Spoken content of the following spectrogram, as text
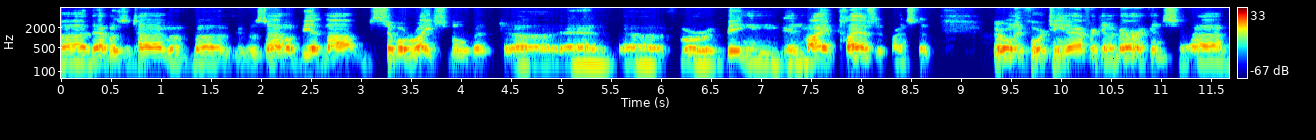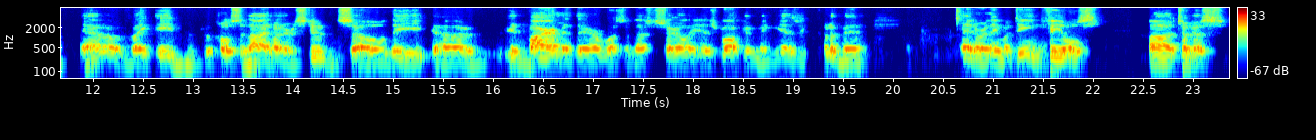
uh, that was the time of uh, it was time of Vietnam civil rights movement, uh, and uh, for being in my class at instance, there were only 14 African Americans uh, out of like eight, close to 900 students. So the environment there wasn't necessarily as welcoming as it could have been, and everything. But Dean Fields uh, took us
